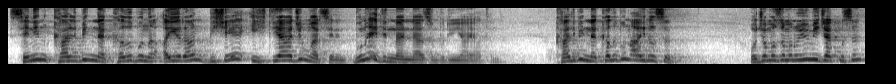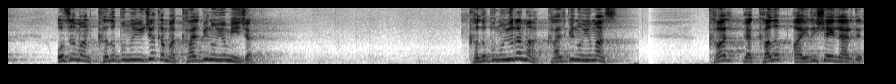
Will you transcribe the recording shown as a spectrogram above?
Senin kalbinle kalıbını ayıran bir şeye ihtiyacın var senin. Bunu edinmen lazım bu dünya hayatında. Kalbinle kalıbın ayrılsın. Hocam o zaman uyumayacak mısın? O zaman kalıbın uyuyacak ama kalbin uyumayacak. Kalıbın uyur ama kalbin uyumaz. Kalple kalıp ayrı şeylerdir.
